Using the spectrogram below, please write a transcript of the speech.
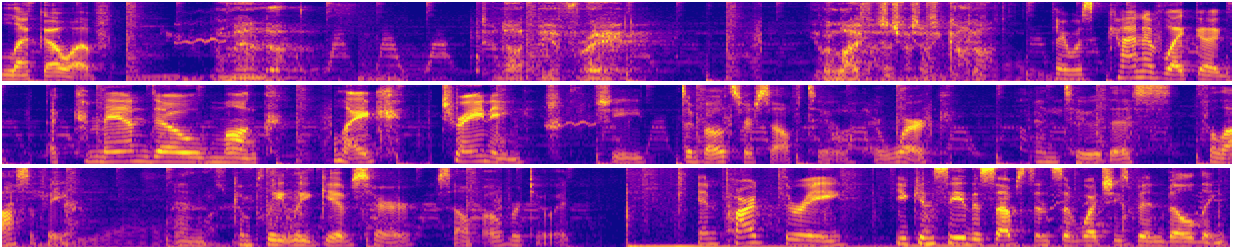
let go of. Amanda, do not be afraid. Your life has just begun. There was kind of like a, a commando monk like training. She devotes herself to her work and to this philosophy and completely gives herself over to it. In part three, you can see the substance of what she's been building.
